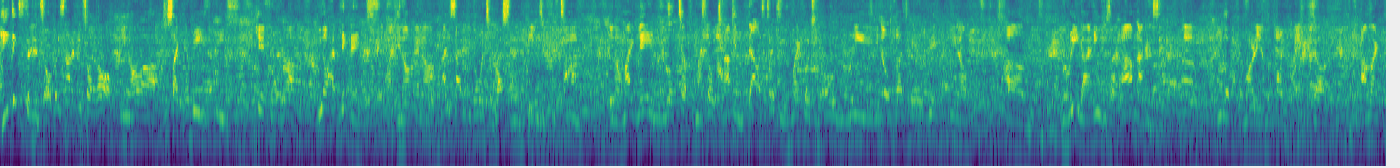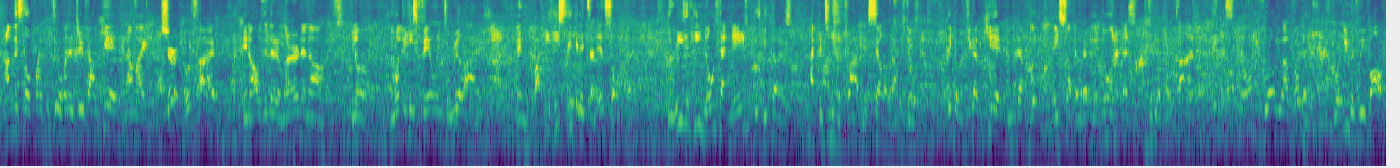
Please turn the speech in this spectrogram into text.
he thinks it's an insult, but it's not an insult at all. You know, uh, just like every every kid growing up, we all have nicknames. You know, and uh, when I decided to go into wrestling at the age of 15, you know, my name was a little tough for my coach. And I'm in Dallas, Texas. My coach is an old Marine, you know, buzz hair, big, you know, um, Marine guy. He was just like, I'm not gonna say that. Um, you look like a Marty. I'm gonna call you Marty. So I'm like, I'm this little five foot two, 103 pound kid, and I'm like, sure, coach, all right. You know, I was in there to learn, and um, you know, the one thing he's failing to realize, and by he, he's thinking it's an insult. But the reason he knows that name is because I continue to thrive and excel at what I was doing. Think of if you have a kid and they, they suck at whatever they're doing at that particular point in time, they just, you know, you grow, you outgrow them. We're humans, we evolve.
